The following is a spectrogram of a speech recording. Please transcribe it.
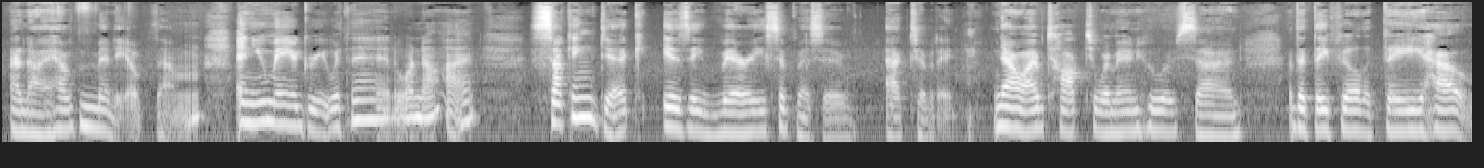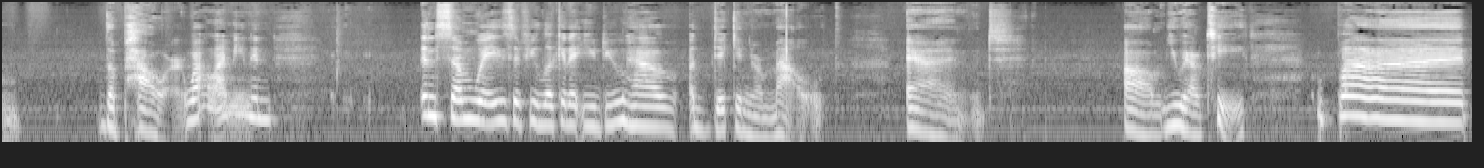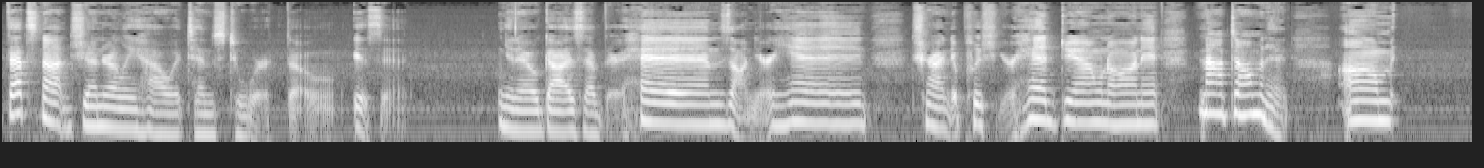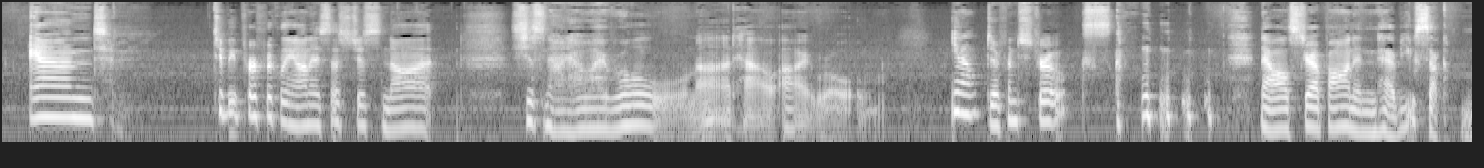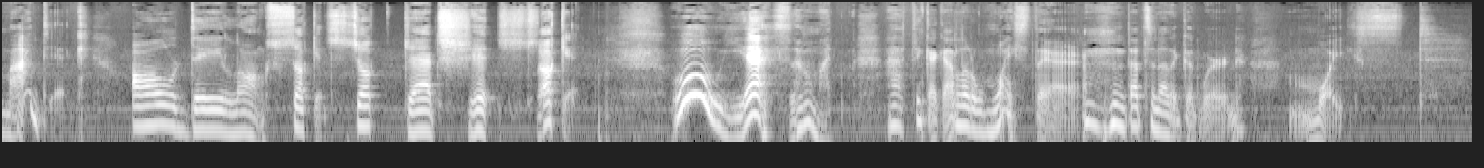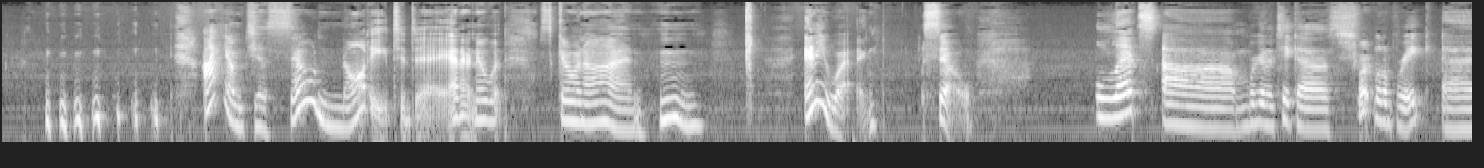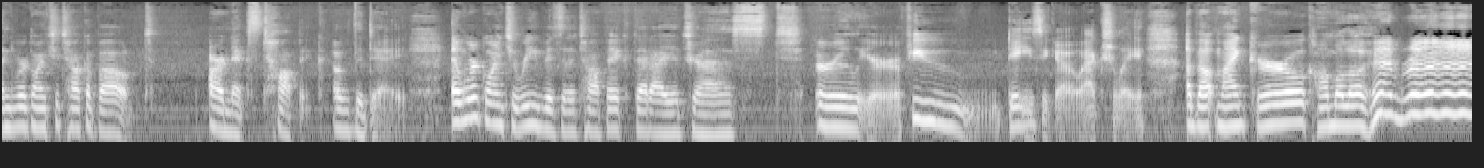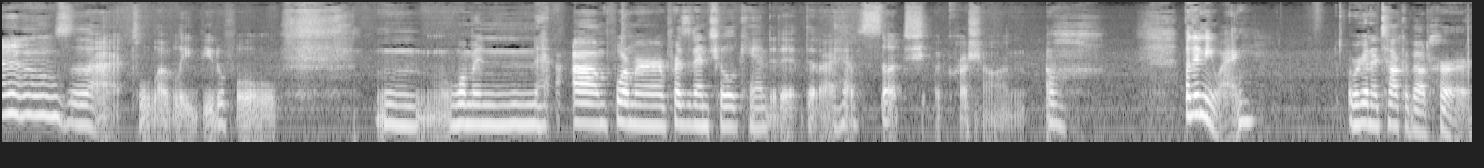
and I have many of them, and you may agree with it or not, sucking dick is a very submissive activity. Now, I've talked to women who have said that they feel that they have the power. Well, I mean, in in some ways, if you look at it, you do have a dick in your mouth, and um, you have teeth. But that's not generally how it tends to work, though, is it? You know, guys have their hands on your head trying to push your head down on it. Not dominant. Um, and to be perfectly honest, that's just not. It's just not how I roll. Not how I roll. You know, different strokes. now I'll strap on and have you suck my dick all day long. Suck it. Suck that shit. Suck it. Ooh, yes. Oh my I think I got a little moist there. That's another good word. Moist. I am just so naughty today. I don't know what's going on. Hmm. Anyway, so let's um we're going to take a short little break and we're going to talk about our next topic of the day. And we're going to revisit a topic that I addressed earlier, a few days ago, actually, about my girl Kamala Harris, that lovely, beautiful mm, woman, um, former presidential candidate that I have such a crush on. Ugh. But anyway, we're going to talk about her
